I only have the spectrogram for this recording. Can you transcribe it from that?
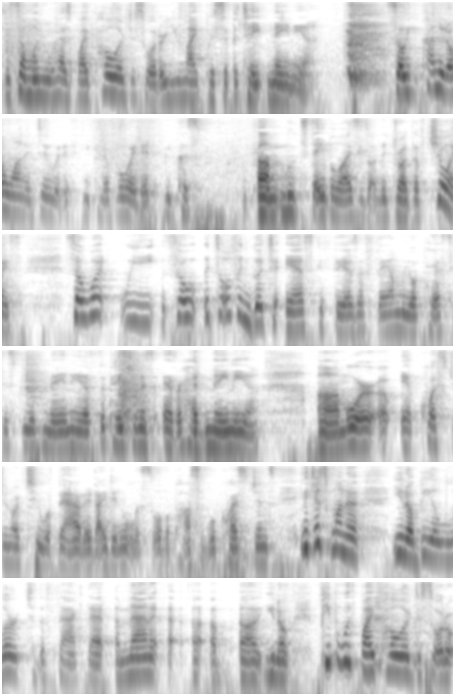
to someone who has bipolar disorder, you might precipitate mania. So you kind of don't want to do it if you can avoid it because um, mood stabilizers are the drug of choice. So what we so it's often good to ask if there's a family or past history of mania, if the patient has ever had mania, um, or a, a, question or two about it. I didn't list all the possible questions. You just want to you know be alert to the fact that a man, you know, people with bipolar disorder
